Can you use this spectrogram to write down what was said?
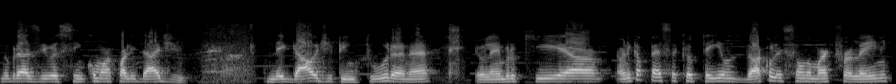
no Brasil assim com uma qualidade legal de pintura, né? Eu lembro que a, única peça que eu tenho da coleção do Mark Forlane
